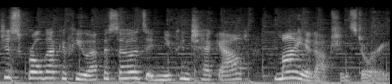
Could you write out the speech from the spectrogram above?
just scroll back a few episodes and you can check out my adoption story.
